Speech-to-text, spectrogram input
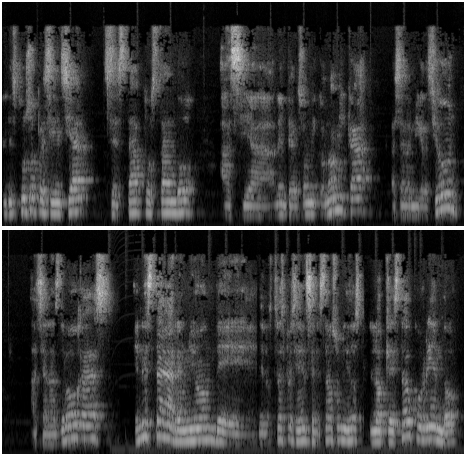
El discurso presidencial se está apostando hacia la integración económica, hacia la migración, hacia las drogas. En esta reunión de, los tres presidentes en Estados Unidos, lo que está ocurriendo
